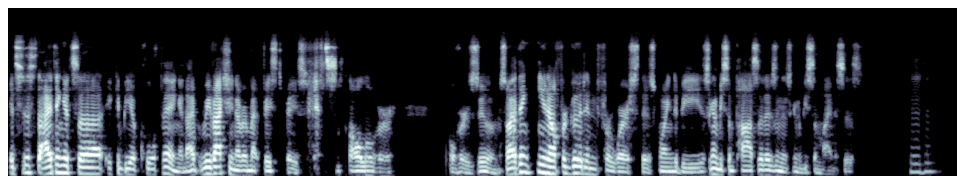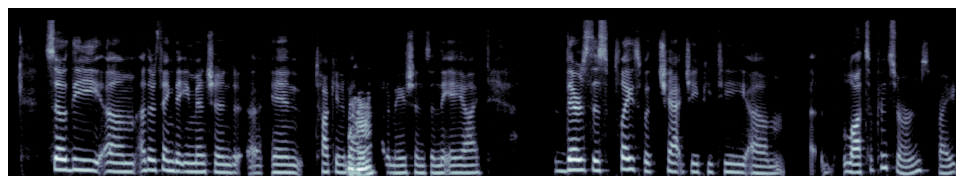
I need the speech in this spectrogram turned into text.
it's just i think it's a it can be a cool thing and I, we've actually never met face to face it's all over over Zoom. So I think you know, for good and for worse, there's going to be there's going to be some positives and there's going to be some minuses. Mm-hmm. So the um, other thing that you mentioned uh, in talking about mm-hmm. automations and the AI, there's this place with Chat GPT. Um, uh, lots of concerns, right?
